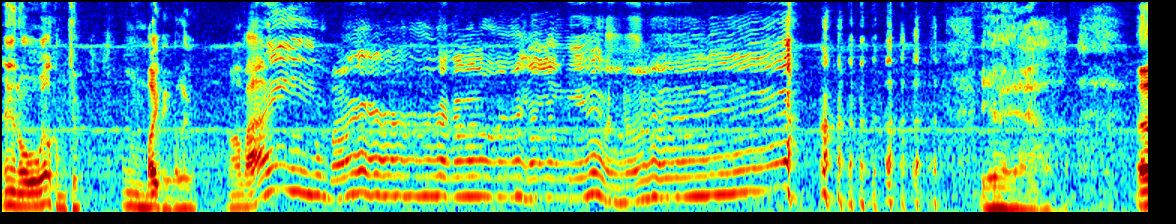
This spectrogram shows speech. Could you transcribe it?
and welcome to Baby Baloo. Yeah. Um,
